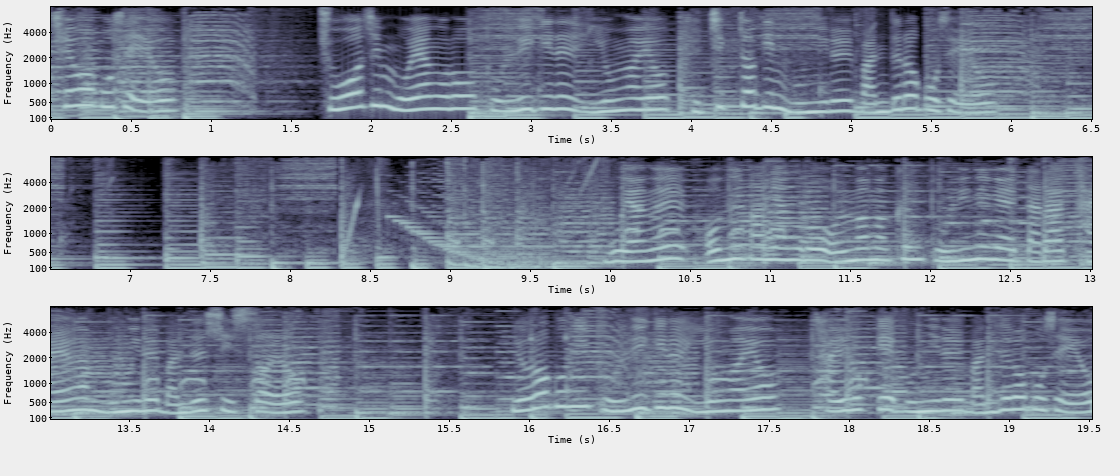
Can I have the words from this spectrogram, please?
채워보세요. 주어진 모양으로 돌리기를 이용하여 규칙적인 무늬를 만들어 보세요. 모양을 어느 방향으로 얼마만큼 돌리느냐에 따라 다양한 무늬를 만들 수 있어요. 여러분이 돌리기를 이용하여 자유롭게 무늬를 만들어 보세요.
